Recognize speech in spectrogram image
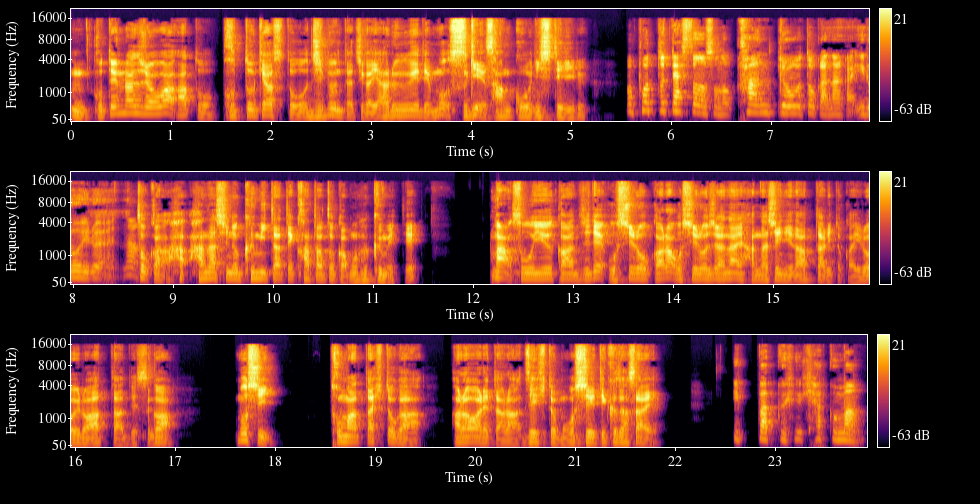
うん、古典ラジオは、あと、ポッドキャストを自分たちがやる上でもすげえ参考にしている。ポッドキャストのその環境とかなんかいろいろやな。とか、話の組み立て方とかも含めて。まあ、そういう感じで、お城からお城じゃない話になったりとかいろいろあったんですが、もし泊まった人が現れたら、ぜひとも教えてください。一泊100万。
